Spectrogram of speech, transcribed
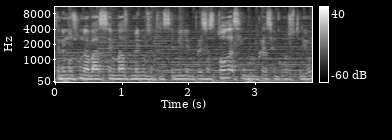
tenemos una base más o menos de 13.000 empresas, todas involucradas en comercio exterior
